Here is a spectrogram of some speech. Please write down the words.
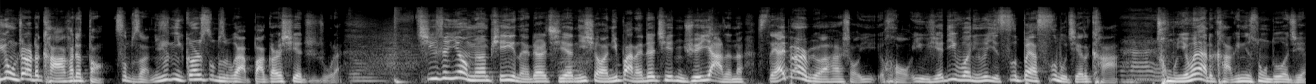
用这儿的卡还得等，是不是？你说你个人是不是把把个人限制住了？其实要么便宜那点钱，你想你把那点钱你去压在那，三百二百万还少一好。有些地方你说一次办四五千的卡，充一万的卡给你送多少钱？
